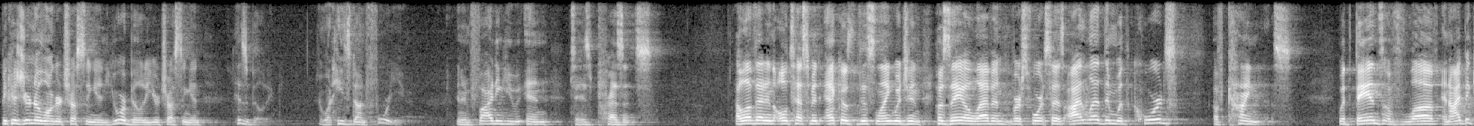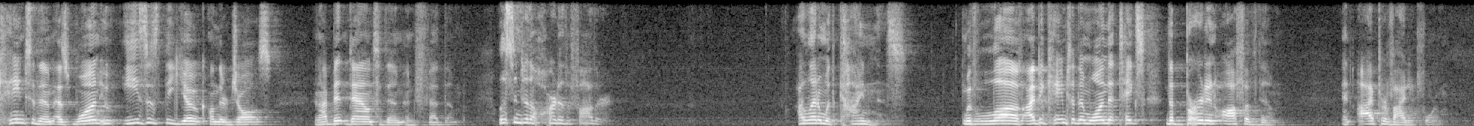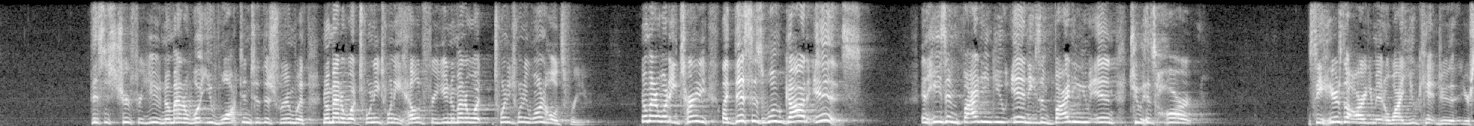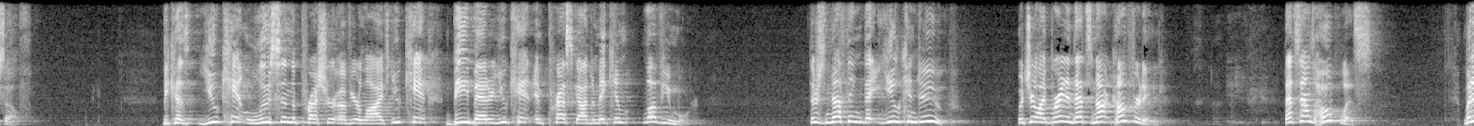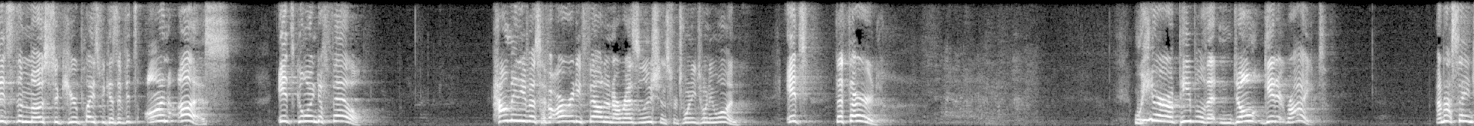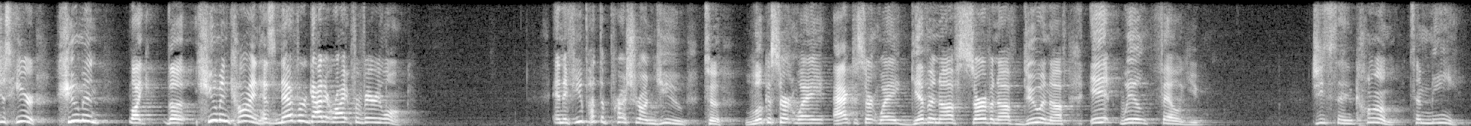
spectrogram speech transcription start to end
because you're no longer trusting in your ability, you're trusting in his ability and what he's done for you and inviting you into his presence. I love that in the Old Testament echoes this language in Hosea 11, verse 4. It says, I led them with cords of kindness, with bands of love, and I became to them as one who eases the yoke on their jaws. And I bent down to them and fed them. Listen to the heart of the Father. I led them with kindness, with love. I became to them one that takes the burden off of them, and I provided for them. This is true for you. No matter what you've walked into this room with, no matter what 2020 held for you, no matter what 2021 holds for you, no matter what eternity, like this is who God is. And He's inviting you in, He's inviting you in to His heart. See, here's the argument of why you can't do it yourself. Because you can't loosen the pressure of your life. You can't be better. You can't impress God to make Him love you more. There's nothing that you can do. But you're like, Brandon, that's not comforting. That sounds hopeless. But it's the most secure place because if it's on us, it's going to fail. How many of us have already failed in our resolutions for 2021? It's the third. We are a people that don't get it right. I'm not saying just here, human, like the humankind has never got it right for very long. And if you put the pressure on you to look a certain way, act a certain way, give enough, serve enough, do enough, it will fail you. Jesus saying, Come to me.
